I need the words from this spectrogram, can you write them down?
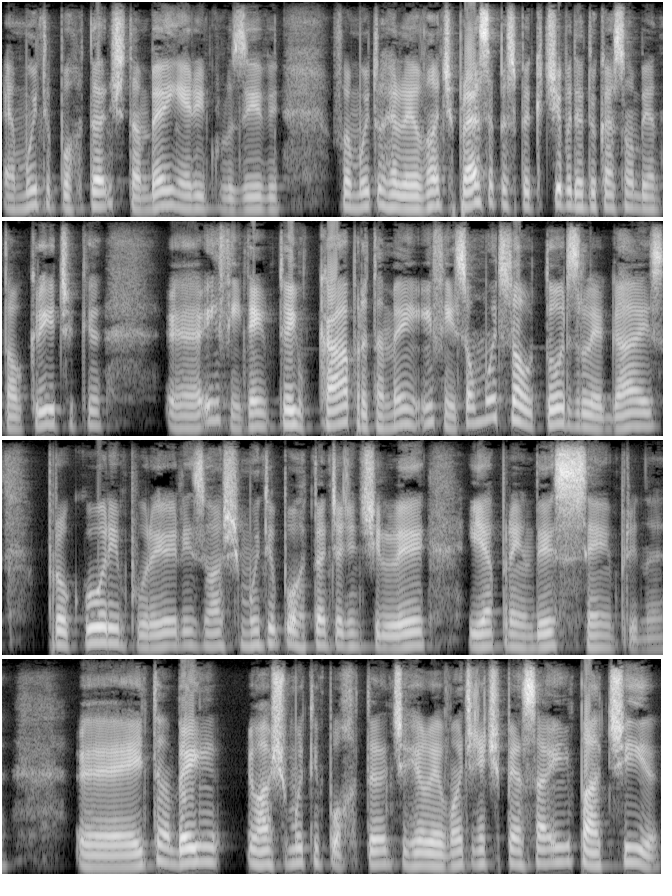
é muito importante também. Ele, inclusive, foi muito relevante para essa perspectiva da educação ambiental crítica. É, enfim, tem, tem o Capra também. Enfim, são muitos autores legais. Procurem por eles. Eu acho muito importante a gente ler e aprender sempre, né? É, e também eu acho muito importante e relevante a gente pensar em empatia,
